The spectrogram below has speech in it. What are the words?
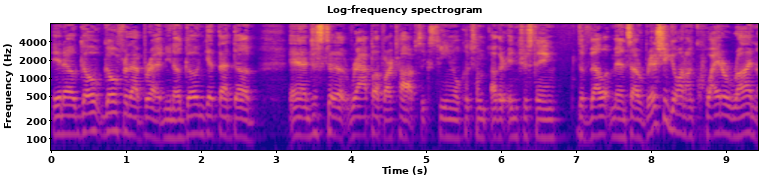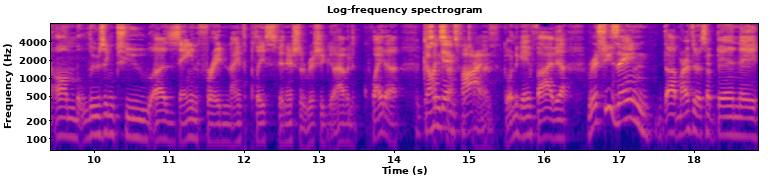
you know, go go for that bread. You know, go and get that dub. And just to wrap up our top sixteen, we'll quick, some other interesting developments. Uh, Rishi going on quite a run, um, losing to uh, Zain for a ninth place finish. So Rishi having quite a going to game five. tournament. Going to game five, yeah. Rishi Zain, uh, Marthos have been a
